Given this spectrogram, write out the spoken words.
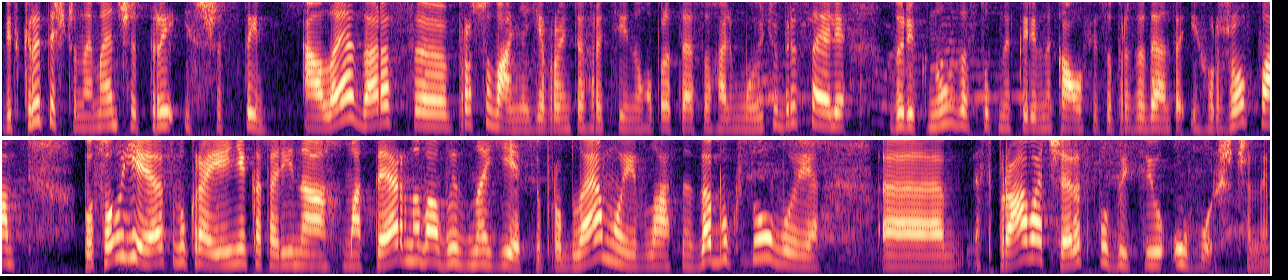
відкрити щонайменше три із шести. Але зараз е, просування євроінтеграційного процесу гальмують у Брюсселі. Дорікнув заступник керівника офісу президента Ігор Жовква. Посол ЄС в Україні Катаріна Матернова визнає цю проблему і власне забуксовує е, справа через позицію Угорщини.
